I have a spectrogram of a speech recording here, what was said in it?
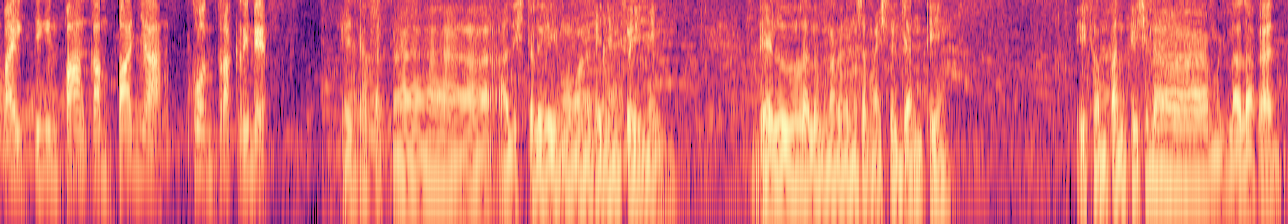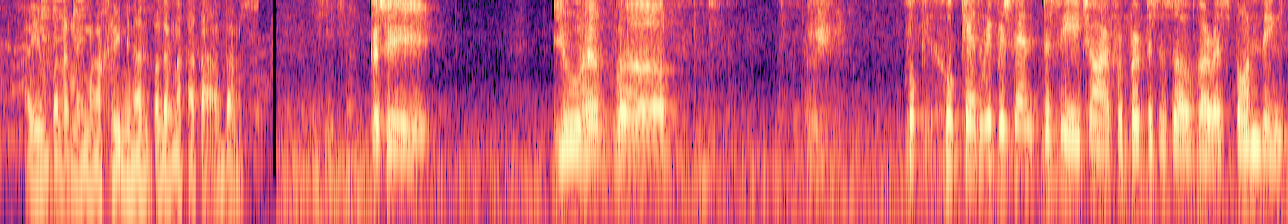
paigtingin pa ang kampanya kontra krimen. Eh dapat na alis talaga yung mga ganyang krimen. Dahil lalo na rin sa mga estudyante. Ikampante sila maglalakad. Ayun pala, may mga kriminal palang nakakaabang. Kasi you have uh, Who, who can represent the CHR for purposes of uh, responding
